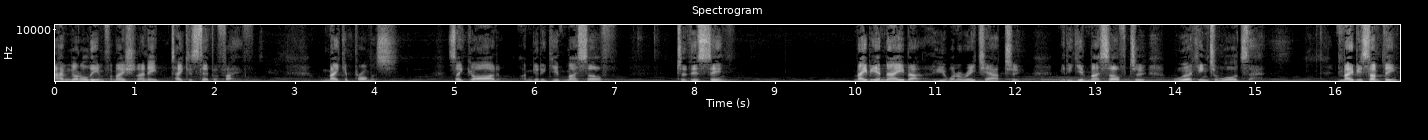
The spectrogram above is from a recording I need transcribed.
haven't got all the information I need. Take a step of faith. Make a promise. Say, God, I'm going to give myself to this thing. Maybe a neighbor who you want to reach out to. I'm going to give myself to working towards that. Maybe something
